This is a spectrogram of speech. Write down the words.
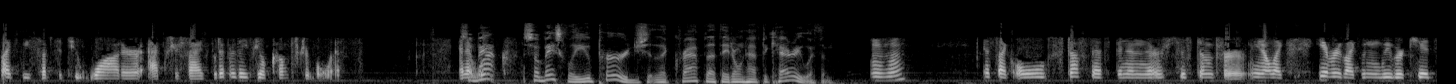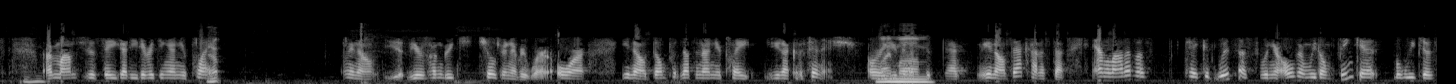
Like we substitute water, exercise, whatever they feel comfortable with. And so it ba- works. So basically, you purge the crap that they don't have to carry with them. Mhm. It's like old stuff that's been in their system for you know, like you ever like when we were kids, our moms used to say you got to eat everything on your plate. Yep. You know, there's hungry ch- children everywhere, or you know, don't put nothing on your plate. You're not going to finish, or My you're mom- going to sit back. You know, that kind of stuff. And a lot of us take it with us when you're older, and we don't think it, but we just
